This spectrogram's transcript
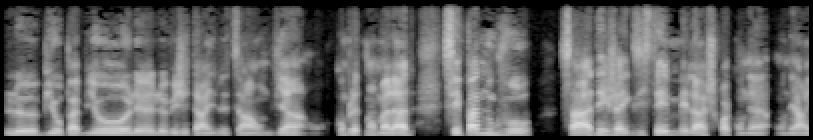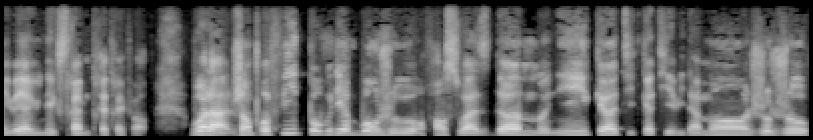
le bio pas bio, le, végétarisme, etc. On devient complètement malade. C'est pas nouveau. Ça a déjà existé, mais là, je crois qu'on est, on est arrivé à une extrême très très forte. Voilà, j'en profite pour vous dire bonjour. Françoise, Dom, Monique, Tite Cathy évidemment, Jojo,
